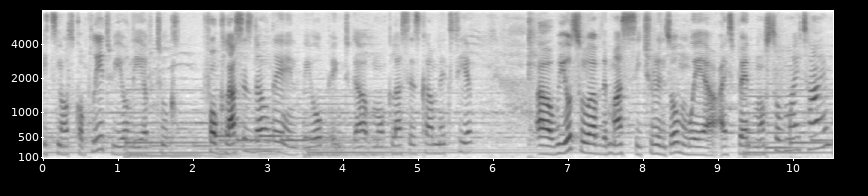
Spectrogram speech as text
it's not complete. We only have two, four classes down there and we're hoping to have more classes come next year. Uh, we also have the Mercy Children's Home where I spend most of my time.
